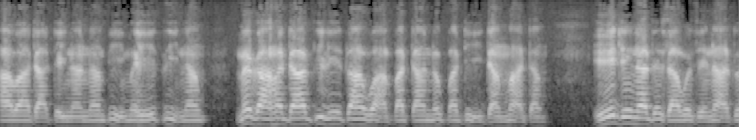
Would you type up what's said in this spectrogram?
အာဘာဒဒိဏနံပိမဟေတိနံ မေဃဟတာကိလေသာဝပတ္တနုပ္ပတိဓမ္မတံဧတေနသစ္စာဝုဇေနသု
